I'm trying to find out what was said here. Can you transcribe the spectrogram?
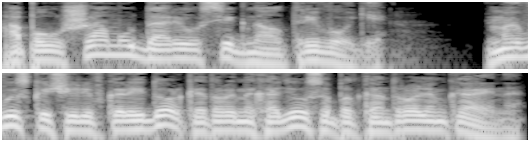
а по ушам ударил сигнал тревоги. Мы выскочили в коридор, который находился под контролем Каина.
